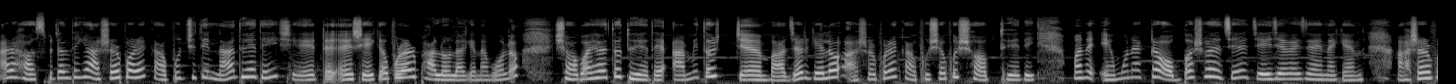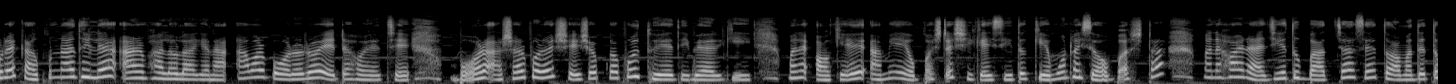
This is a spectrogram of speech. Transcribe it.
আর হসপিটাল থেকে আসার পরে কাপড় যদি না ধুয়ে দেই, সেটা, সেই কাপড় আর ভালো লাগে না। বলো? সবাই হয়তো ধুয়ে দেয়। আমি তো বাজার গেলেও আসার পরে কাপড় সাপুড় সব ধুয়ে দিই। মানে এমন একটা অভ্যাস হয়েছে যেই জায়গায় যায় না কেন, আসার পরে কাপড় না ধুলে আর ভালো লাগে না। আমার বড়রও এটা হয়েছে। বর আসার পরে সেই সব কাপড় ধুয়ে দিবে আর কি। মানে ওকে আমি এই অভ্যাসটা শিখাইছি। তো কেমন হয়েছে অভ্যাসটা? মানে হয় না, যেহেতু বাচ্চা আছে, তো আমাদের তো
